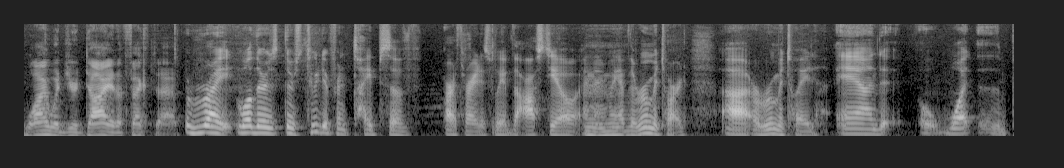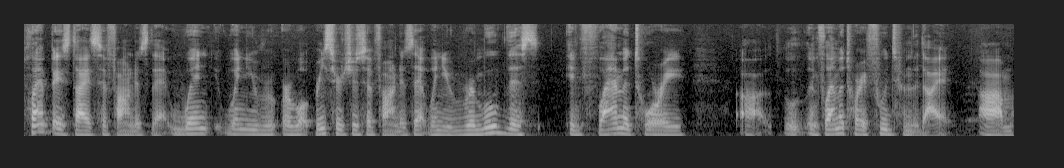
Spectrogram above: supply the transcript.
why would your diet affect that? Right. Well, there's there's two different types of arthritis. We have the osteo, and then we have the rheumatoid uh, or rheumatoid. And what the plant-based diets have found is that when when you or what researchers have found is that when you remove this inflammatory uh, inflammatory foods from the diet, um,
